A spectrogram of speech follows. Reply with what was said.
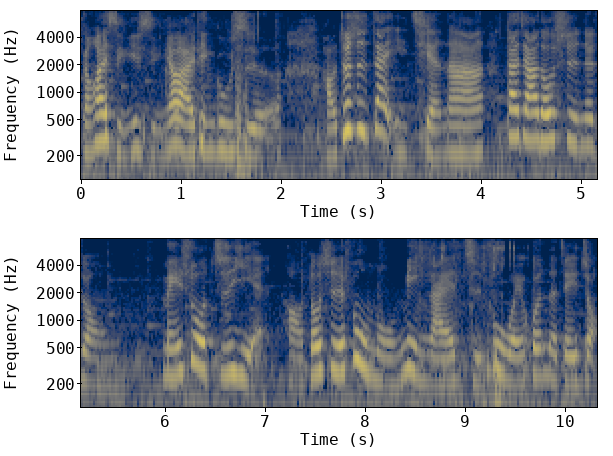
赶快醒一醒，要来听故事了。好，就是在以前呢，大家都是那种媒妁之言，好，都是父母命来指腹为婚的这一种。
